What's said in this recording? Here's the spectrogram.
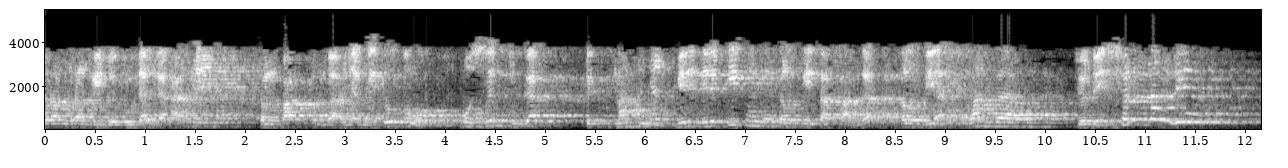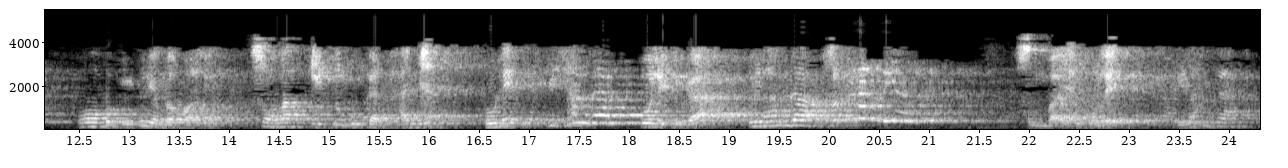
orang-orang Hindu Buddha gak aneh. Tempat sembahyang itu oh muslim juga namanya mirip-mirip kita ya. Kalau kita sanggar kalau dia langgar. Jadi senang dia. Oh begitu ya Mbak Wali. Sholat itu bukan hanya boleh disanggar boleh juga dilanggar. Senang dia. Sembahyang boleh dilanggar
